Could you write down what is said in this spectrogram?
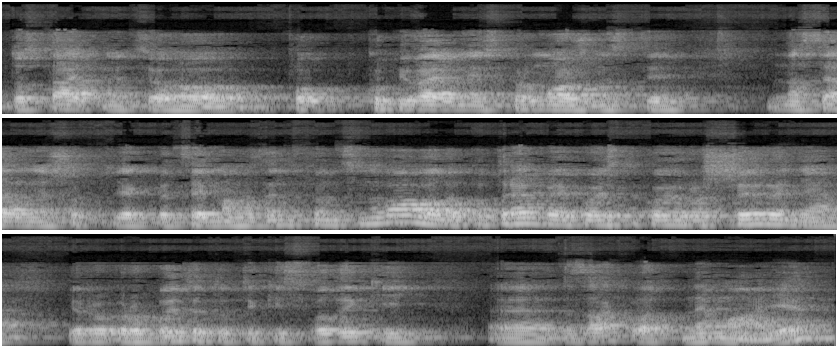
достатньо цього купівельної спроможності населення, щоб якби цей магазин функціонував, але потреби якогось такого розширення і робити тут якийсь великий е, заклад немає.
